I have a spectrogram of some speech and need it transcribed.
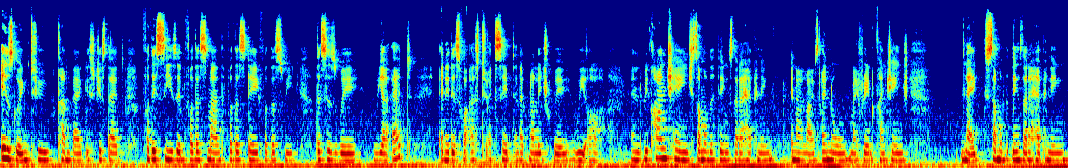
is going to come back. It's just that for this season, for this month, for this day, for this week, this is where we are at, and it is for us to accept and acknowledge where we are. And we can't change some of the things that are happening in our lives. I know my friend can't change like some of the things that are happening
